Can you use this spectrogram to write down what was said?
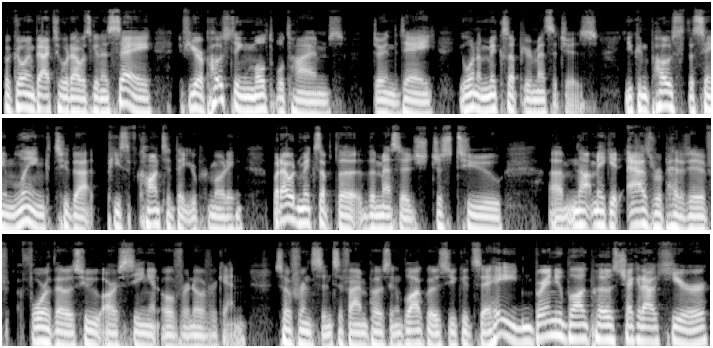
But going back to what I was going to say, if you are posting multiple times during the day, you want to mix up your messages. You can post the same link to that piece of content that you're promoting, but I would mix up the the message just to um, not make it as repetitive for those who are seeing it over and over again. So, for instance, if I'm posting a blog post, you could say, "Hey, brand new blog post, check it out here."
